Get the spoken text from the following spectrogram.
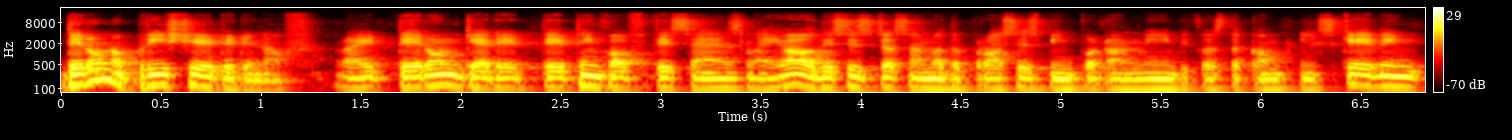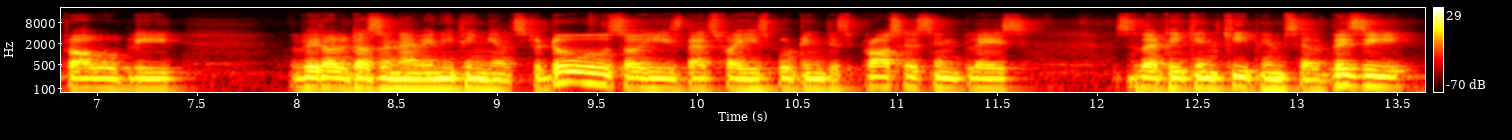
They don't appreciate it enough right? They don't get it. They think of this as like oh this is just some another process being put on me because the company's scaling probably viral doesn't have anything else to do. So he's that's why he's putting this process in place so that he can keep himself busy.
